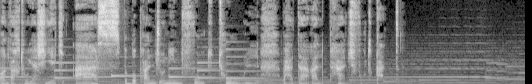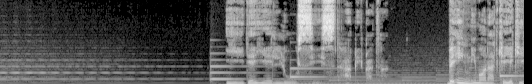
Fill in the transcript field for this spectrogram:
آن وقت تویش یک اسب با پنج و نیم فوت طول و حداقل پنج فوت قد. ایده لوسی است حقیقتا. به این میماند که یکی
